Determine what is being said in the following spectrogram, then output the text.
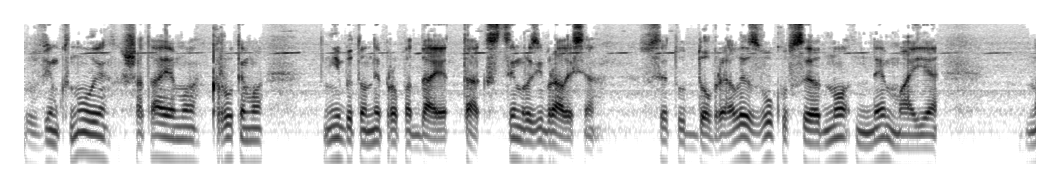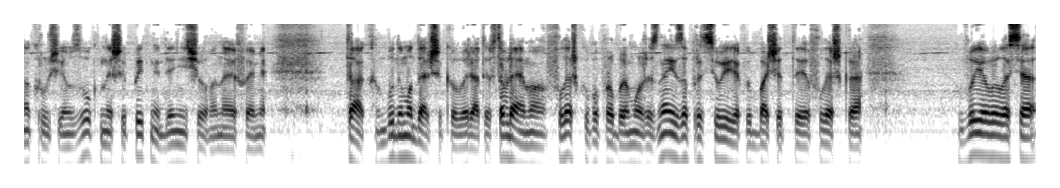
ввімкнули, шатаємо, крутимо, нібито не пропадає. Так, з цим розібралися. Все тут добре, але звуку все одно немає. Накручуємо звук, не шипить ніде нічого на FM. Так, будемо далі ковиряти. Вставляємо флешку, попробуємо, може з неї запрацює. Як ви бачите, флешка виявилася,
